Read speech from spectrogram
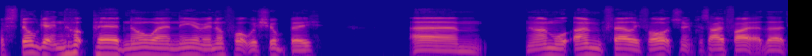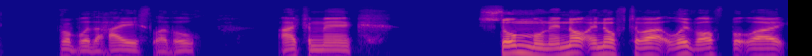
we're still getting not paid nowhere near enough what we should be. Um, I'm I'm fairly fortunate because I fight at the probably the highest level. I can make some money, not enough to like live off, but like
